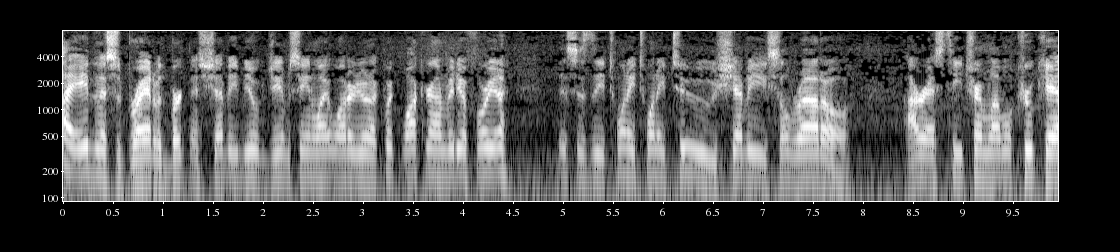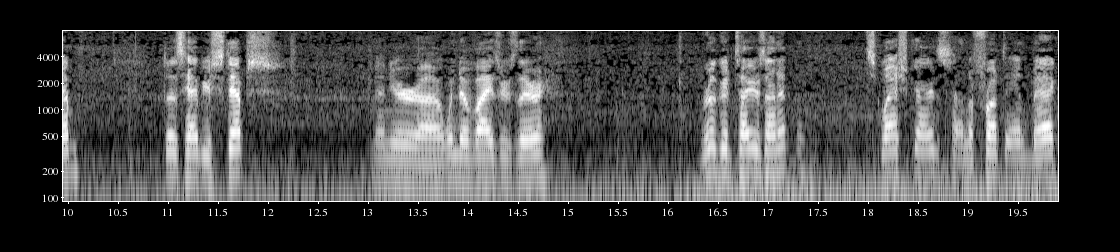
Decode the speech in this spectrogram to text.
Hi Adam, this is Brad with Burtness Chevy Buick GMC in Whitewater doing a quick walk around video for you. This is the 2022 Chevy Silverado RST trim level crew cab. It does have your steps and then your uh, window visors there. Real good tires on it. Splash guards on the front and back.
